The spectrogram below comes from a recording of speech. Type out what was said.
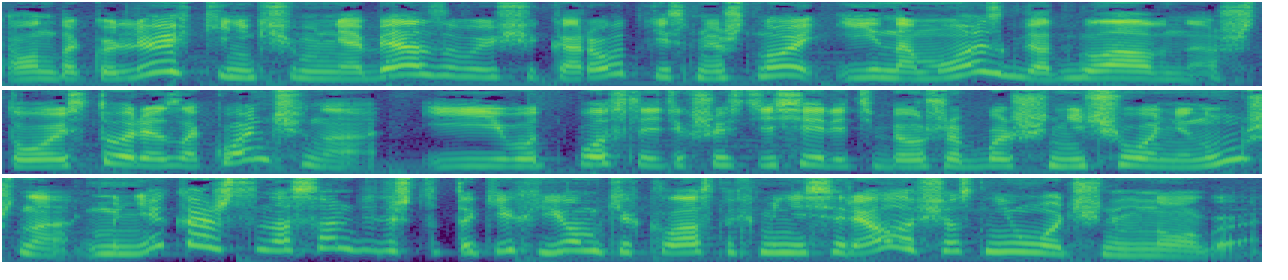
Он такой легкий, ни к чему не обязывающий, короткий, смешной. И, на мой взгляд, главное, что история закончена, и вот после этих шести серий тебе уже больше ничего не нужно. Мне кажется, на самом деле, что таких емких классных мини-сериалов сейчас не очень много.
